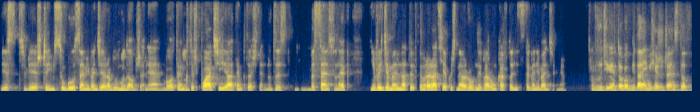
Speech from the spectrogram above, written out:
jest, wiesz, czyimś sługusem i będzie robił mu Mhm. dobrze, nie? Bo ten Mhm. ktoś płaci, a ten ktoś ten. No to jest bez sensu. No jak nie wejdziemy na tę relację jakoś na równych warunkach, to nic z tego nie będzie, nie? Wrzuciłem to, bo wydaje mi się, że często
